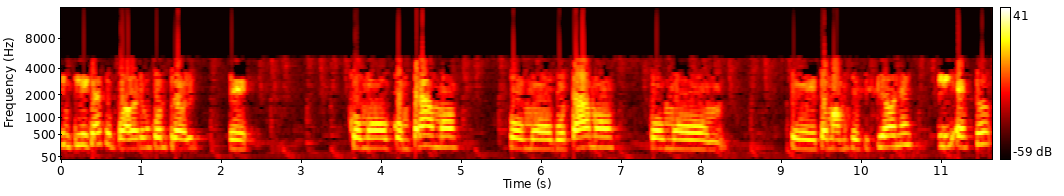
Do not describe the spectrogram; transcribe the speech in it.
Implica que pueda haber un control de cómo compramos, cómo votamos, cómo eh, tomamos decisiones y esto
